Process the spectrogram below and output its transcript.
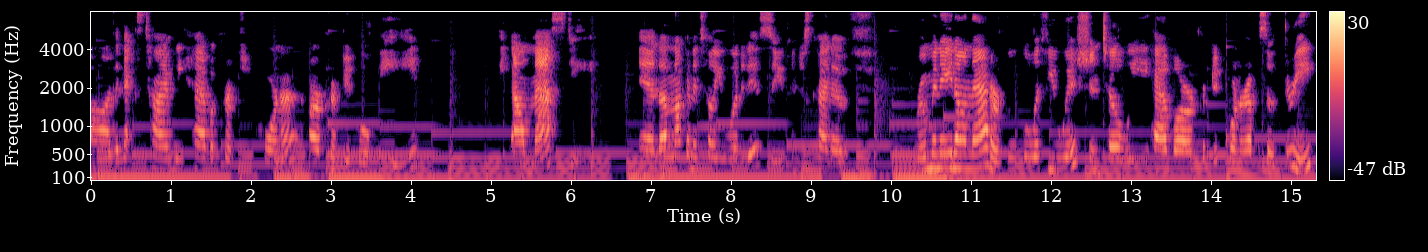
Uh, the next time we have a Cryptid Corner, our cryptid will be the Almasti. And I'm not going to tell you what it is, so you can just kind of ruminate on that or Google if you wish until we have our Cryptid Corner episode 3.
